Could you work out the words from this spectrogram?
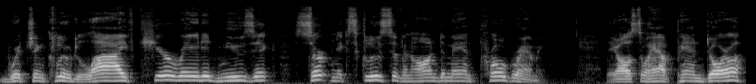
which include live, curated music, certain exclusive and on demand programming. They also have Pandora,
